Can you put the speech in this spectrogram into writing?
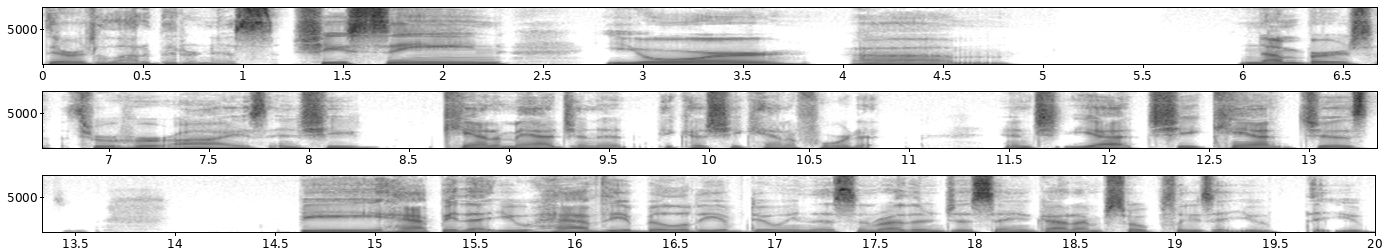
there is a lot of bitterness. She's seen your um, numbers through her eyes and she can't imagine it because she can't afford it. And yet she can't just be happy that you have the ability of doing this and rather than just saying god i'm so pleased that you that you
